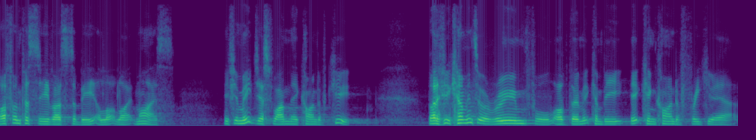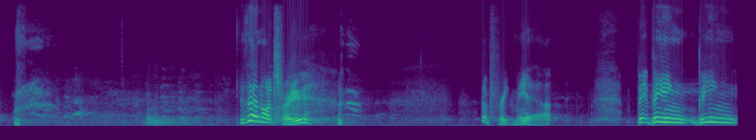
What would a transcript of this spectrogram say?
often perceive us to be a lot like mice. If you meet just one, they're kind of cute. But if you come into a room full of them, it can, be, it can kind of freak you out. is that not true? That freaked me out. Be, being, being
